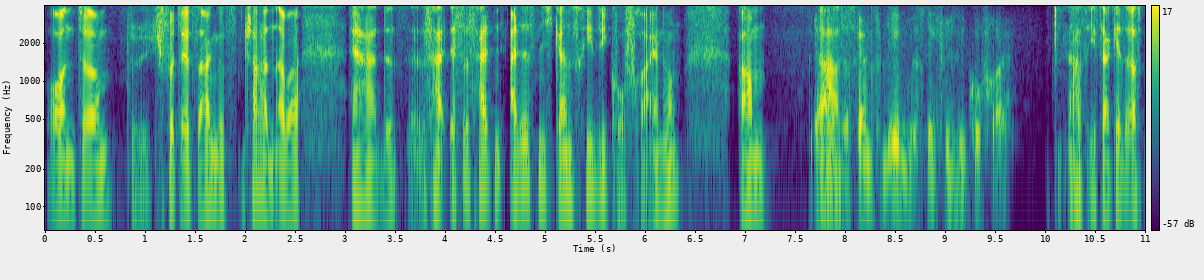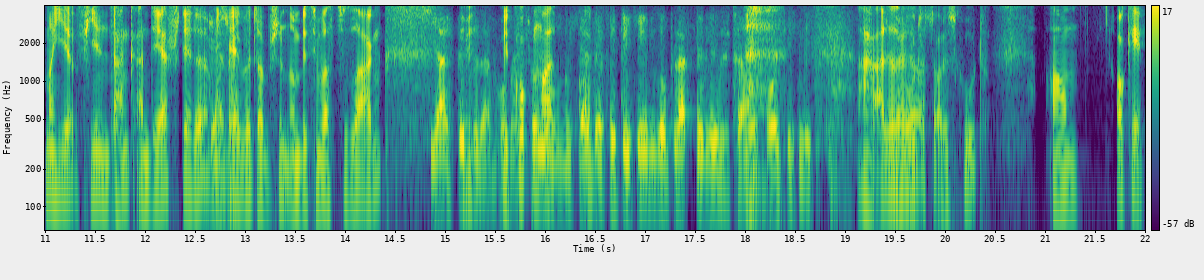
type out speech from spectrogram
Und ähm, ich würde jetzt sagen, das ist ein Schaden, aber ja, das ist halt, es ist halt alles nicht ganz risikofrei, ne? Ähm, ja, Lars, das ganze Leben ist nicht risikofrei. Also ich sage jetzt erstmal hier vielen Dank an der Stelle. Gerne. Michael wird da bestimmt noch ein bisschen was zu sagen. Ja, ich bitte darum. Wir gucken mal. Michael, dass ich dich eben so platt geredet habe, wollte ich nicht. Ach, alles ja, gut. Ja, ist alles gut. Um, ähm, okay,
